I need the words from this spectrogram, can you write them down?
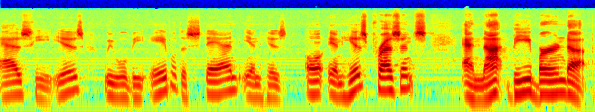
as he is. We will be able to stand in his, uh, in his presence and not be burned up,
